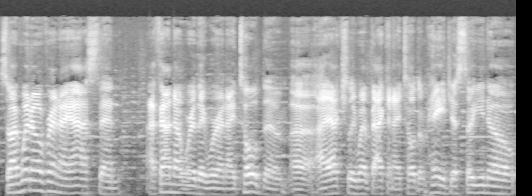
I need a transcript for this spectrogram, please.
So I went over and I asked, and I found out where they were and I told them. Uh, I actually went back and I told them, hey, just so you know,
